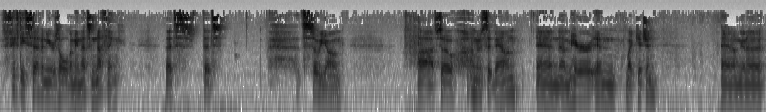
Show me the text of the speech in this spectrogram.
57 years old. I mean, that's nothing. That's, that's, that's so young. Uh, so I'm going to sit down and I'm here in my kitchen and I'm to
